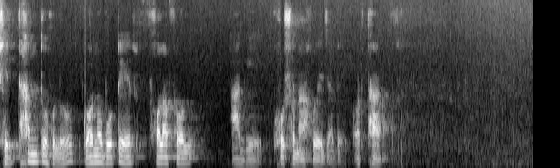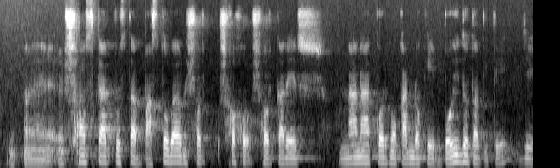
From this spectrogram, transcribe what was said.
সিদ্ধান্ত হলো গণভোটের ফলাফল আগে ঘোষণা হয়ে যাবে। অর্থাৎ সংস্কার প্রস্তাব বাস্তবায়ন সহ সরকারের নানা কর্মকাণ্ডকে বৈধতা দিতে যে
